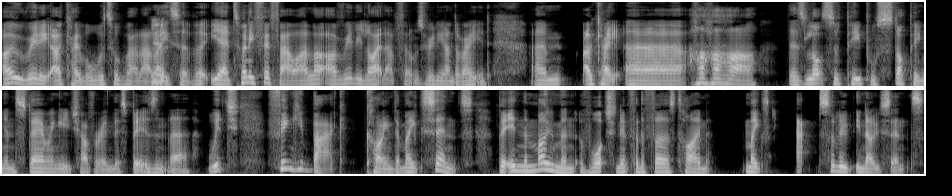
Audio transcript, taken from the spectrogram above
Oh, really? Okay, well, we'll talk about that Yeah. later. But yeah, 25th Hour, I, li- I really like that film. It's really underrated. Um, okay, uh, ha ha ha. There's lots of people stopping and staring at each other in this bit, isn't there? Which, thinking back, kind of makes sense. But in the moment of watching it for the first time, makes absolutely no sense.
